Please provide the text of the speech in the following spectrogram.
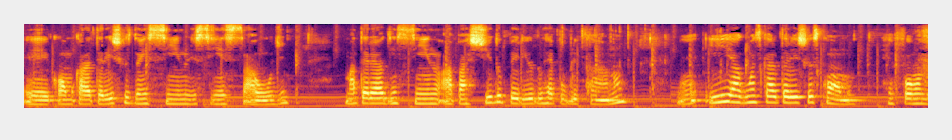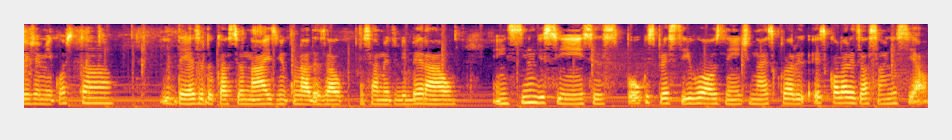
é, como características do ensino de ciência e saúde, material de ensino a partir do período republicano, né, e algumas características como reforma Benjamin Constant, ideias educacionais vinculadas ao pensamento liberal, ensino de ciências pouco expressivo ou ausente na escolarização inicial.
